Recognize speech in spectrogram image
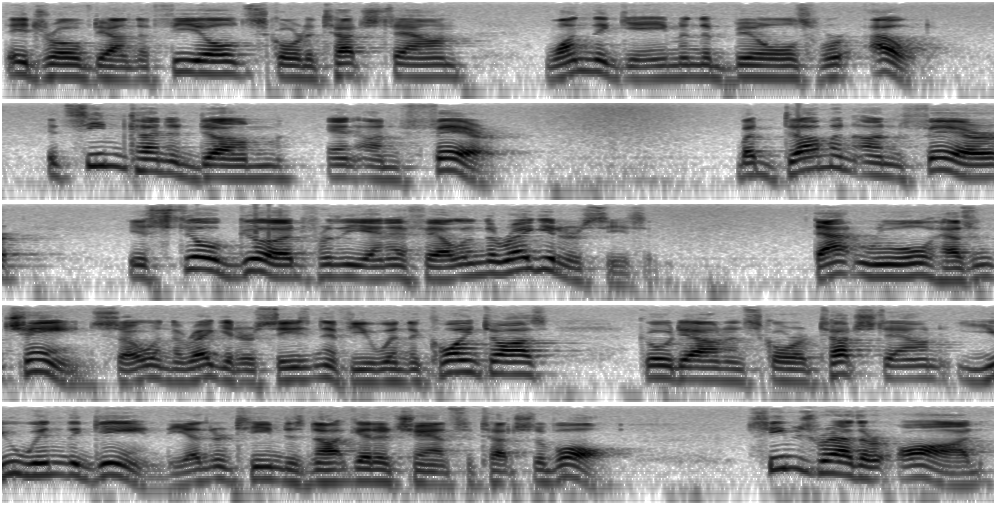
they drove down the field, scored a touchdown, won the game, and the Bills were out. It seemed kind of dumb and unfair. But dumb and unfair is still good for the NFL in the regular season. That rule hasn't changed. So in the regular season, if you win the coin toss, go down and score a touchdown, you win the game. The other team does not get a chance to touch the ball. Seems rather odd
